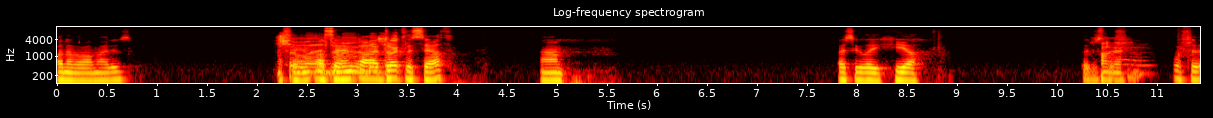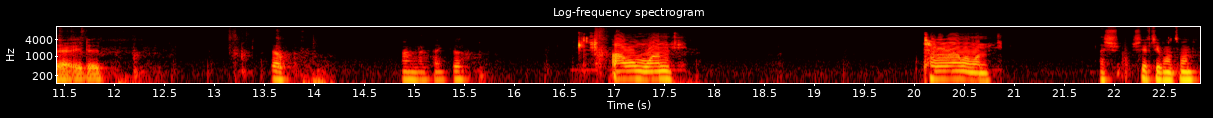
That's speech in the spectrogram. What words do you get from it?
I know where our mate is. So See him. uh, I see him. Uh, directly south. Um, basically here. So just watch, Okay. watch that area, dude. Go. I'm gonna think go. I want one. Her I want one. Uh, Sh- Shifty wants one.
